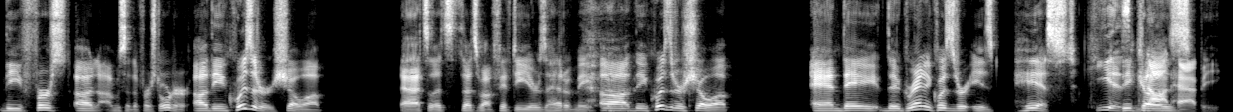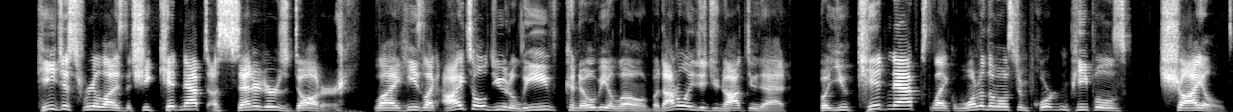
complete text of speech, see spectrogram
the first, uh, I was at the first order, uh, the Inquisitors show up. That's that's that's about 50 years ahead of me. Uh, the Inquisitors show up, and they the Grand Inquisitor is pissed. He is Because- not happy. He just realized that she kidnapped a senator's daughter. like he's like, I told you to leave Kenobi alone, but not only did you not do that, but you kidnapped like one of the most important people's child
